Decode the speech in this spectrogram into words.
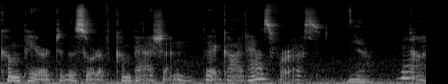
compared to the sort of compassion that God has for us. Yeah. Yeah.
